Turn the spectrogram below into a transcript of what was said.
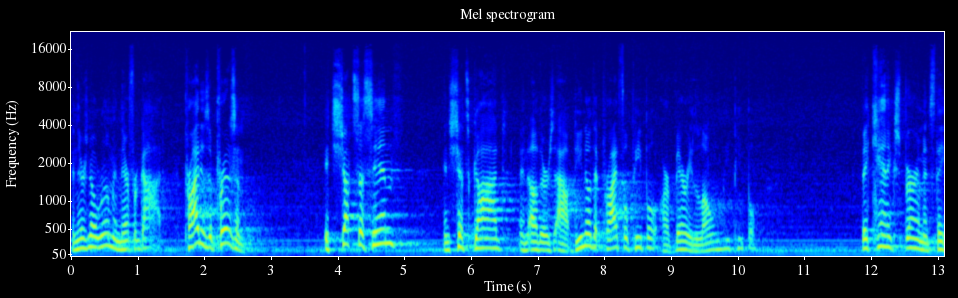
And there's no room in there for God. Pride is a prison, it shuts us in and shuts God and others out. Do you know that prideful people are very lonely people? They can't experiment. They,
